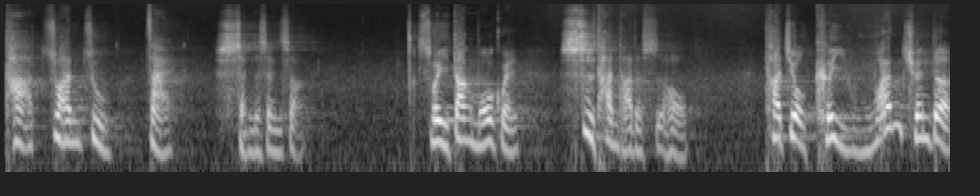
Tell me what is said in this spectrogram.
他专注在神的身上。所以，当魔鬼试探他的时候，他就可以完全的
